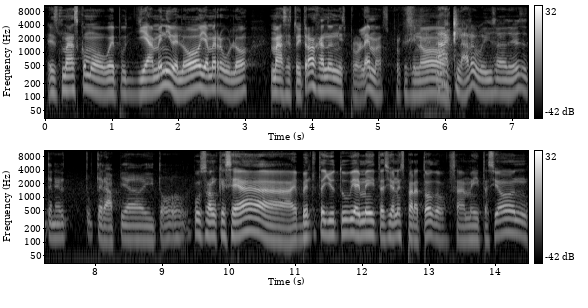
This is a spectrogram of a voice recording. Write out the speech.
Es más como, güey, pues ya me niveló, ya me reguló. Más estoy trabajando en mis problemas. Porque si no. Ah, claro, güey. O sea, debes de tener tu terapia y todo. Pues aunque sea, véntete a YouTube y hay meditaciones para todo. O sea, meditación.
